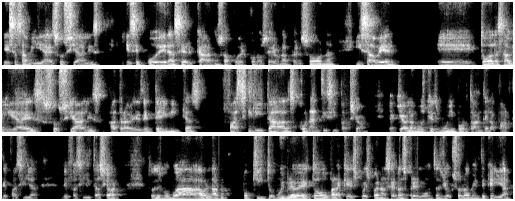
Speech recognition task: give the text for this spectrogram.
esas habilidades sociales ese poder acercarnos a poder conocer a una persona y saber eh, todas las habilidades sociales a través de técnicas facilitadas con anticipación. Y aquí hablamos que es muy importante la parte de facilitación. Entonces voy a hablar poquito, muy breve de todo para que después puedan hacer las preguntas. Yo solamente quería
